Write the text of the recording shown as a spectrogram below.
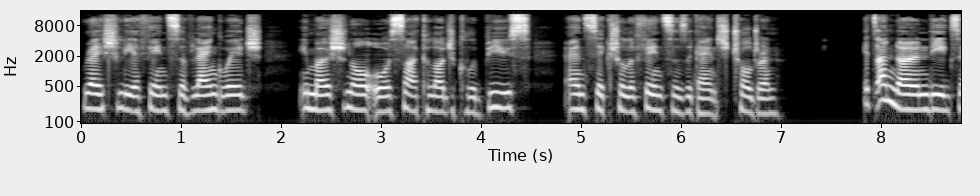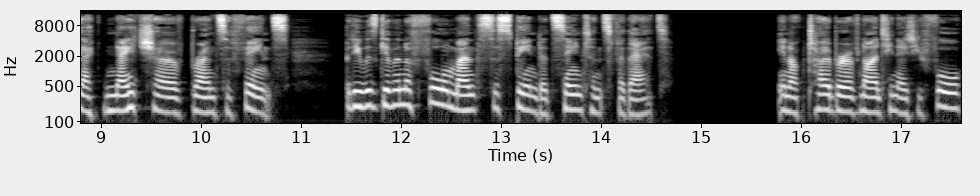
racially offensive language, emotional or psychological abuse, and sexual offences against children. It's unknown the exact nature of Brunt's offence, but he was given a four month suspended sentence for that. In October of 1984,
